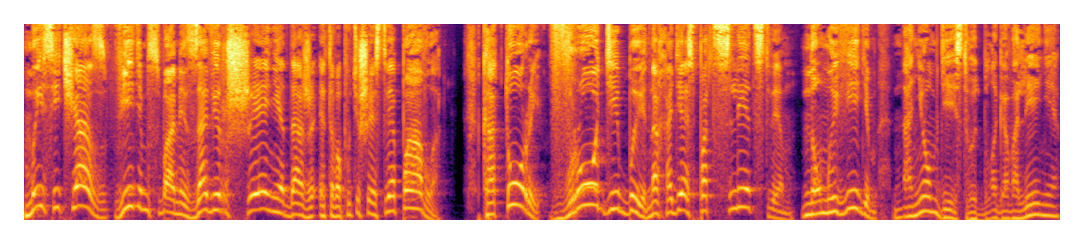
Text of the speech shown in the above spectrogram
мы сейчас видим с вами завершение даже этого путешествия Павла, который вроде бы, находясь под следствием, но мы видим, на нем действует благоволение,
